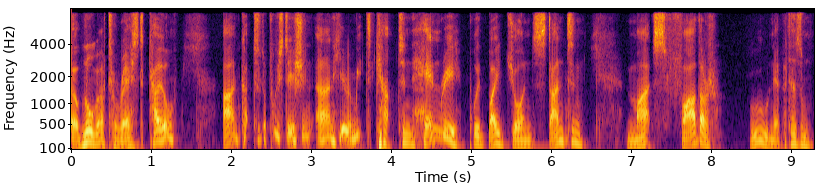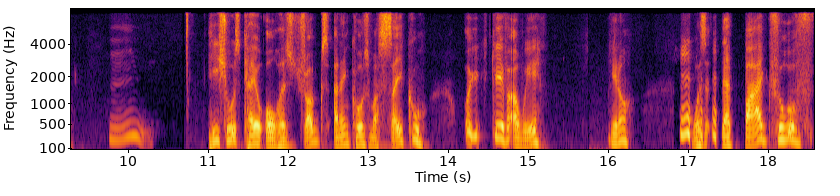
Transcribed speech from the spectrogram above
out of nowhere to rest Kyle and cut to the police station, and here we meet Captain Henry, played by John Stanton, Matt's father. Ooh, nepotism. Hmm. He shows Kyle all his drugs and then calls him a psycho. Well, you gave it away. You know? Was it the bag full of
